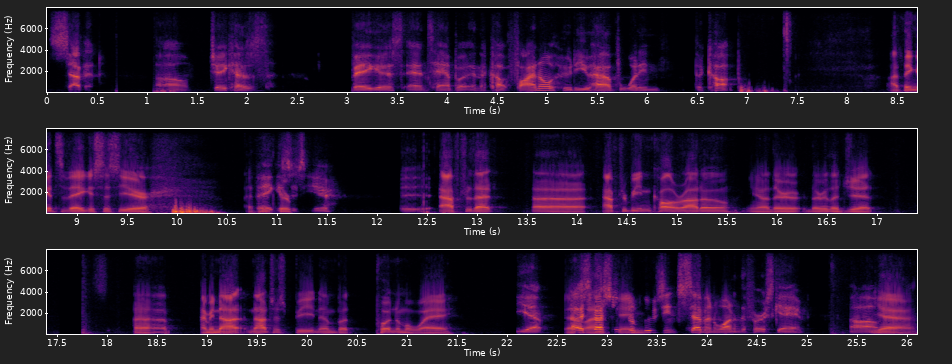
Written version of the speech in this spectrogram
seven. Um, Jake has Vegas and Tampa in the Cup final. Who do you have winning the Cup? I think it's Vegas this year. I think Vegas this year. after that uh, after beating Colorado, you know they're they're legit. Uh, I mean, not not just beating them, but putting them away. Yeah, That especially for losing seven one in the first game. Um, yeah,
